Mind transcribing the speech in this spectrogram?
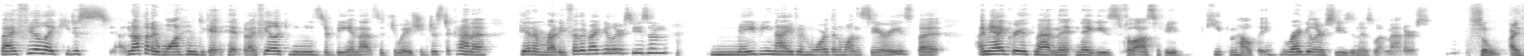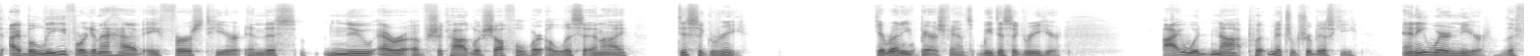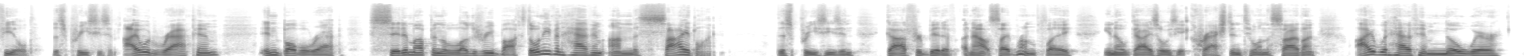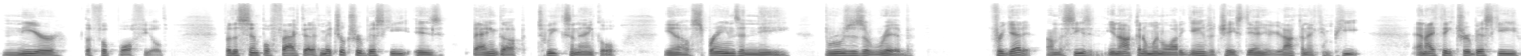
But I feel like he just, not that I want him to get hit, but I feel like he needs to be in that situation just to kind of get him ready for the regular season. Maybe not even more than one series, but I mean, I agree with Matt Nagy's philosophy keep him healthy. Regular season is what matters. So I, I believe we're going to have a first here in this new era of Chicago Shuffle where Alyssa and I disagree. Get ready, Bears fans. We disagree here. I would not put Mitchell Trubisky anywhere near the field this preseason. I would wrap him in bubble wrap, sit him up in the luxury box. Don't even have him on the sideline this preseason. God forbid if an outside run play, you know, guys always get crashed into on the sideline. I would have him nowhere near the football field for the simple fact that if Mitchell Trubisky is banged up, tweaks an ankle, you know, sprains a knee, bruises a rib, forget it on the season. You're not going to win a lot of games with Chase Daniel. You're not going to compete. And I think Trubisky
